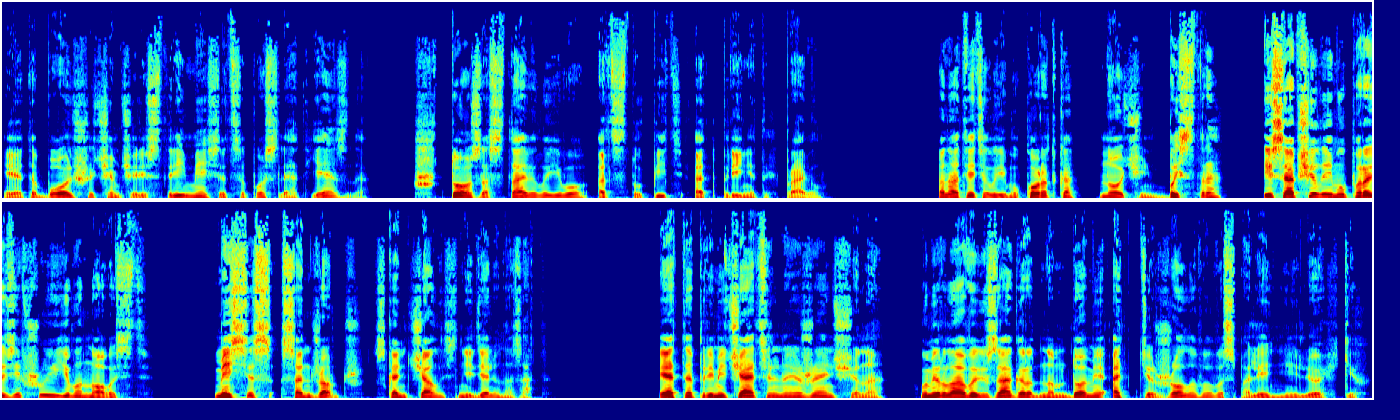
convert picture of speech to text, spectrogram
и это больше, чем через три месяца после отъезда, что заставило его отступить от принятых правил. Она ответила ему коротко, но очень быстро и сообщила ему поразившую его новость. Миссис Сент-Джордж скончалась неделю назад. Эта примечательная женщина умерла в их загородном доме от тяжелого воспаления легких.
